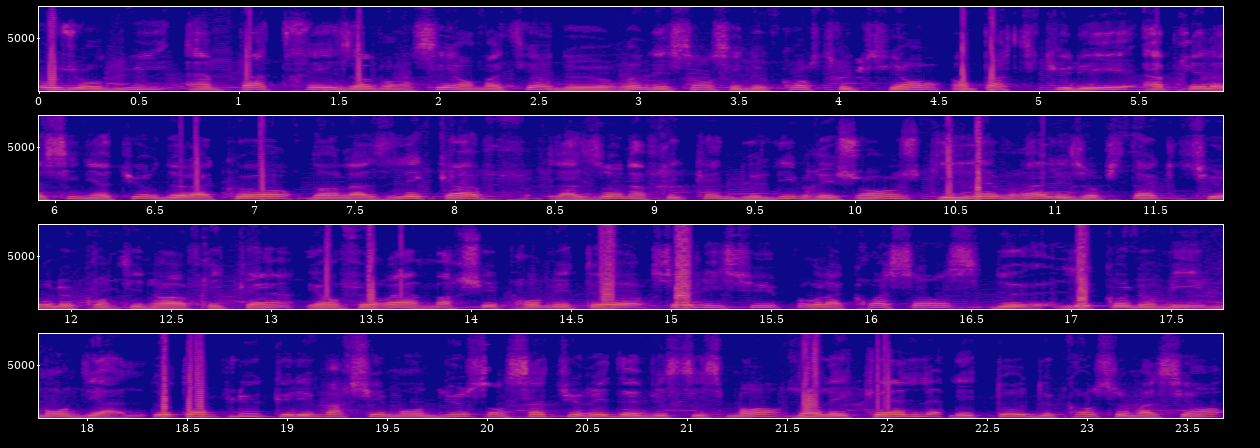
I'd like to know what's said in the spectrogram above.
aujourd'hui un pas très avancé en matière de renaissance et de construction, en particulier après la signature de l'accord dans la ZLECAF, la zone africaine de libre-échange, qui lèvera les obstacles sur le continent africain et en fera un marché prometteur, seule issue pour la croissance de l'économie mondiale. D'autant plus que les marchés mondiaux sont saturés d'investissements dans lesquels les taux de consommation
